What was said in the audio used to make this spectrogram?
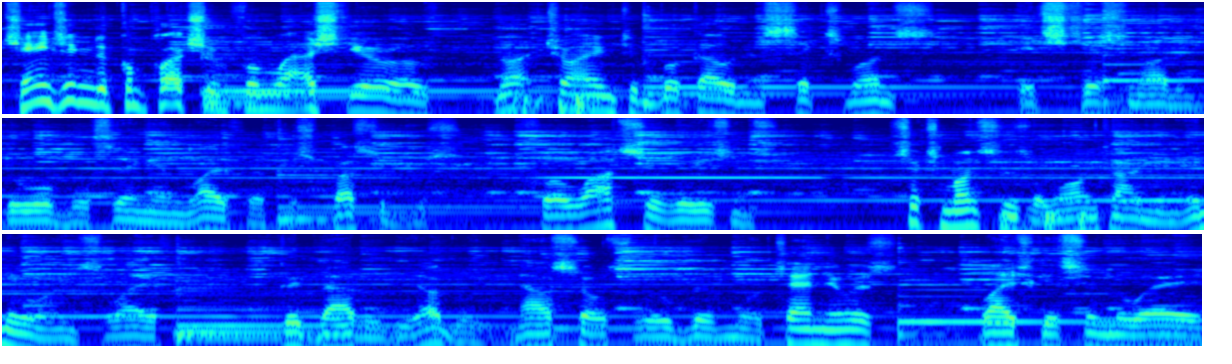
Changing the complexion from last year of not trying to book out in six months it's just not a doable thing in life at this precipice for lots of reasons. Six months is a long time in anyone's life, good, bad, or the ugly. Now, so it's a little bit more tenuous. Life gets in the way,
